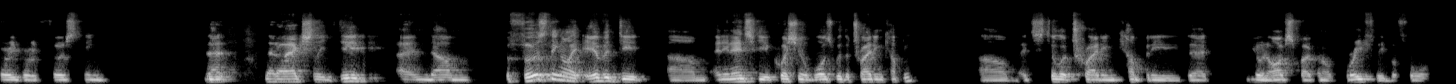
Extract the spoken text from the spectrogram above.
very very first thing that that I actually did, and um, the first thing I ever did um, and in answer to your question, it was with a trading company. Um, it's still a trading company that you and I have spoken of briefly before.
